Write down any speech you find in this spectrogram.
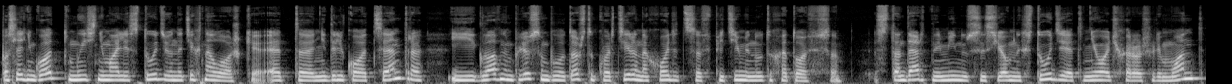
Последний год мы снимали студию на Техноложке. Это недалеко от центра. И главным плюсом было то, что квартира находится в пяти минутах от офиса. Стандартные минусы съемных студий – это не очень хороший ремонт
